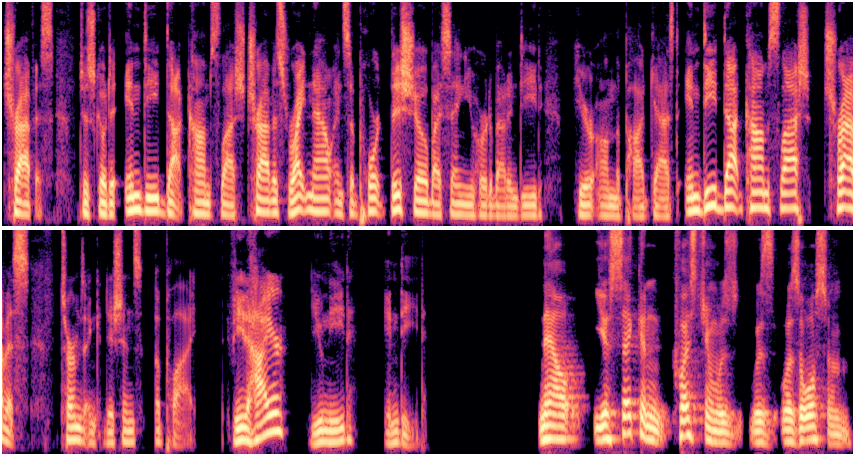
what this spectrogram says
Travis. Just go to indeed.com slash Travis right now and support this show by saying you heard about Indeed here on the podcast. Indeed.com slash Travis. Terms and conditions apply. If you need to hire, you need Indeed. Now, your second question was was was awesome.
